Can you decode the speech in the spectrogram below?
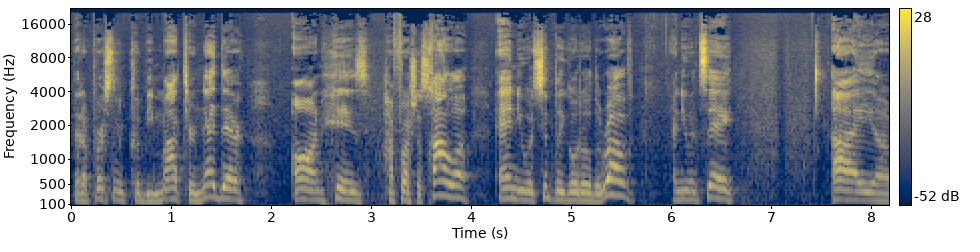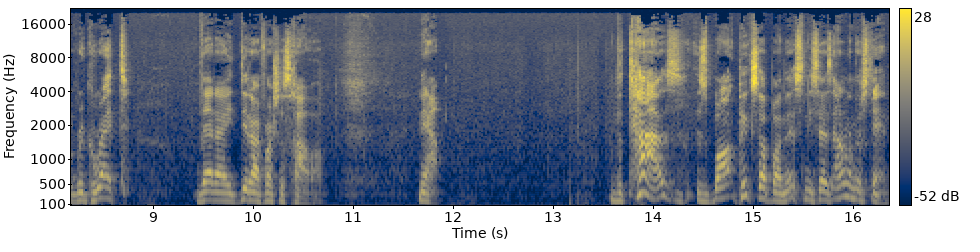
that a person could be mater neder on his hafrashas chala, and you would simply go to the Rav and you would say, I uh, regret that I did hafrashas chala. Now, the Taz is picks up on this and he says, I don't understand.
